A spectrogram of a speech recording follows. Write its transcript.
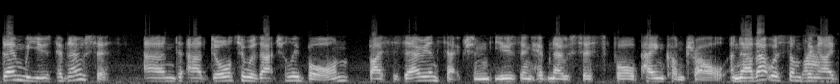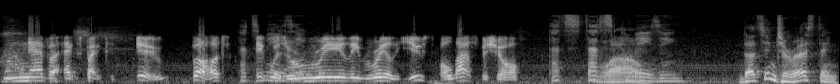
then we used hypnosis, and our daughter was actually born by cesarean section using hypnosis for pain control. And now that was something Wow. I'd never expected to do, but That's it was really, really useful. That's for sure. That's that's Wow. amazing. That's interesting.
